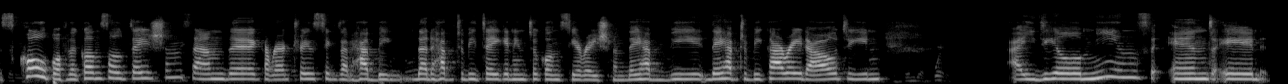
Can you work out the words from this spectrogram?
scope of the consultations and the characteristics that have been that have to be taken into consideration. They have be they have to be carried out in ideal means and it,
